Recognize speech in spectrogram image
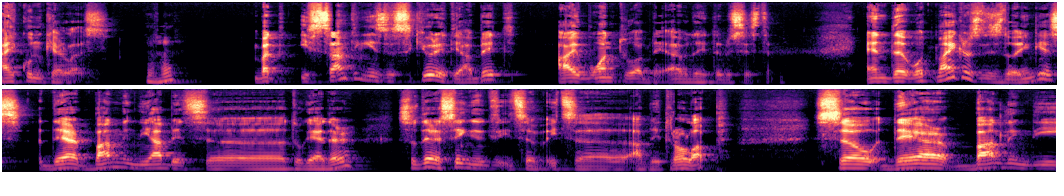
I couldn't care less. But if something is a security update, I want to update, update the system. And uh, what Microsoft is doing is they are bundling the updates uh, together. So they're saying it's a it's a update roll up. So they are bundling the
